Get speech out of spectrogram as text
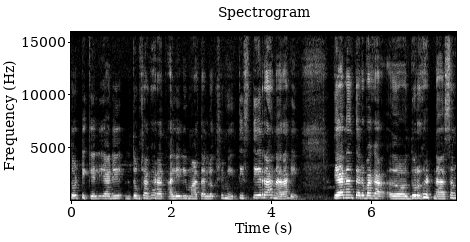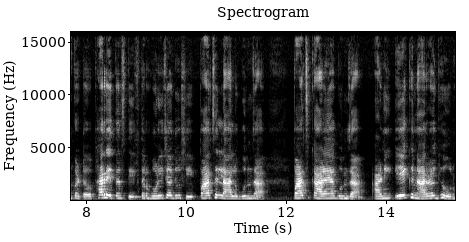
तो टिकेल याने तुमच्या घरात आलेली माता लक्ष्मी ती स्थिर राहणार आहे. त्यानंतर बघा दुर्घटना संकट फार येत असतील तर होळीच्या दिवशी पाच लाल गुंजा पाच काळ्या गुंजा आणि एक नारळ घेऊन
